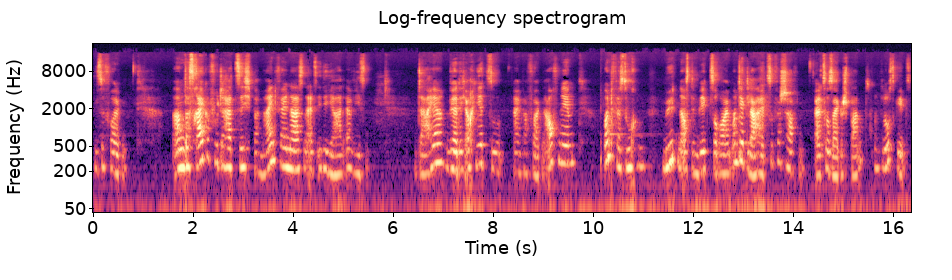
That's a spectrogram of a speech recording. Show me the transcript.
diese Folgen. Ähm, das Reikofutter hat sich bei meinen Fellnasen als ideal erwiesen. Daher werde ich auch hierzu ein paar Folgen aufnehmen und versuchen, Mythen aus dem Weg zu räumen und dir Klarheit zu verschaffen. Also sei gespannt und los geht's.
